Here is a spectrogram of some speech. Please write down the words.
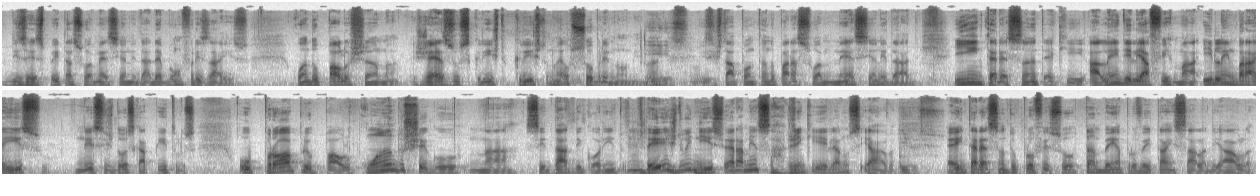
diz respeito à sua messianidade. É bom frisar isso. Quando Paulo chama Jesus Cristo, Cristo não é o sobrenome. Né? Isso, isso. está apontando para a sua messianidade. E interessante é que, além de ele afirmar e lembrar isso nesses dois capítulos, o próprio Paulo, quando chegou na cidade de Corinto, uhum. desde o início era a mensagem que ele anunciava. Isso. É interessante o professor também aproveitar em sala de aula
